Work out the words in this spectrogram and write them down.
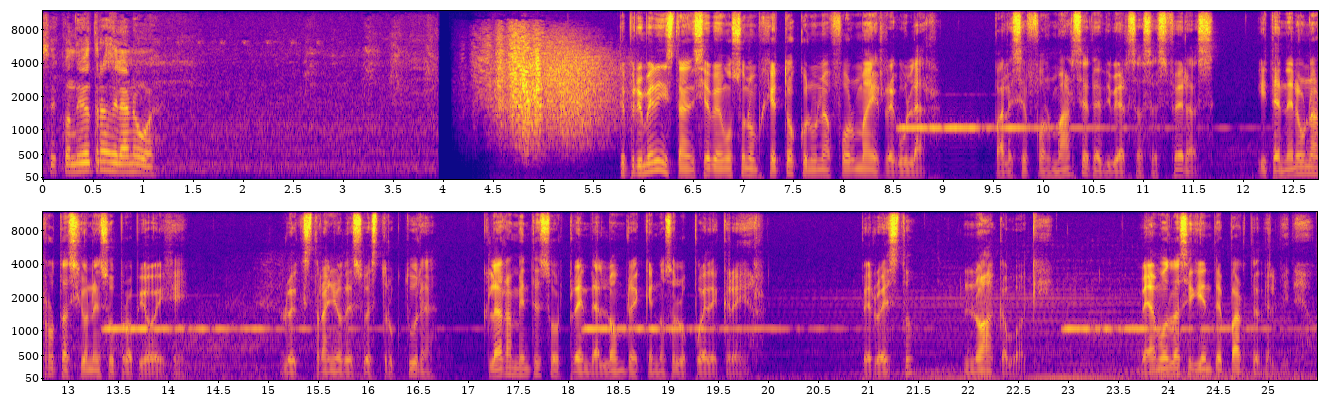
Se escondió detrás de la nube. De primera instancia vemos un objeto con una forma irregular. Parece formarse de diversas esferas y tener una rotación en su propio eje. Lo extraño de su estructura claramente sorprende al hombre que no se lo puede creer. Pero esto no acabó aquí. Veamos la siguiente parte del video.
